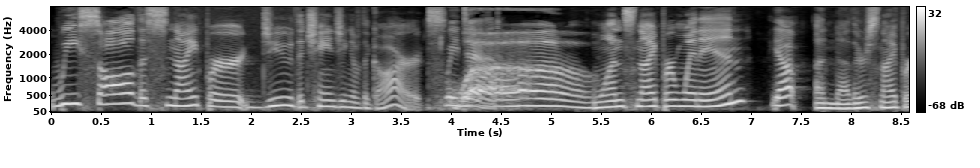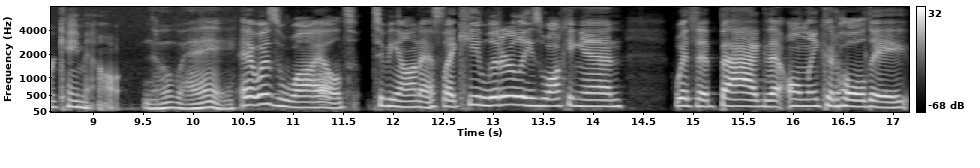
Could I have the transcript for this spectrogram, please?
we saw the sniper do the changing of the guards. We did. Oh, One sniper went in, Yep. another sniper came out. no way. It was wild, to be honest. Like he literally is walking in with a bag that only could hold a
